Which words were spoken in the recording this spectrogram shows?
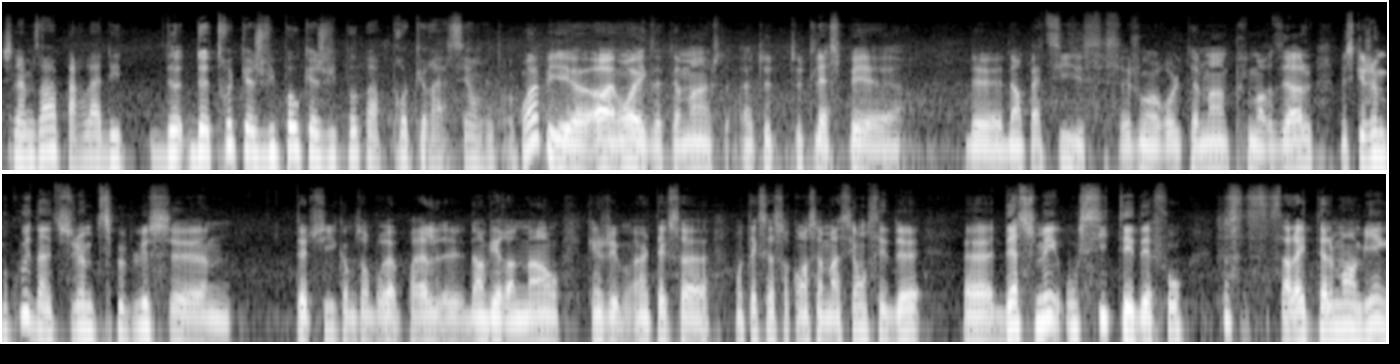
j'ai la misère à parler à des, de, trucs que je vis pas ou que je vis pas par procuration. Oui, puis, euh, ah, ouais, exactement. Euh, Tout, l'aspect euh, de- d'empathie, ça, joue un rôle tellement primordial. Mais ce que j'aime beaucoup dans sujets un petit peu plus euh, touchy, comme ça on pourrait parler euh, d'environnement, ou quand j'ai un texte, mon texte sur consommation, c'est de euh, d'assumer aussi tes défauts. Ça, ça, ça tellement bien.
